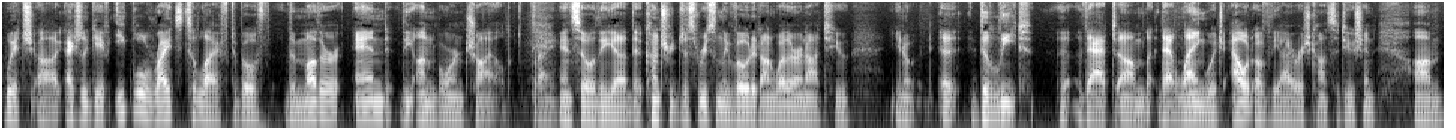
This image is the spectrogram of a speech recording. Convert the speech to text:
which uh, actually gave equal rights to life to both the mother and the unborn child. Right. And so the uh, the country just recently voted on whether or not to, you know, uh, delete uh, that um, that language out of the Irish Constitution. Um,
